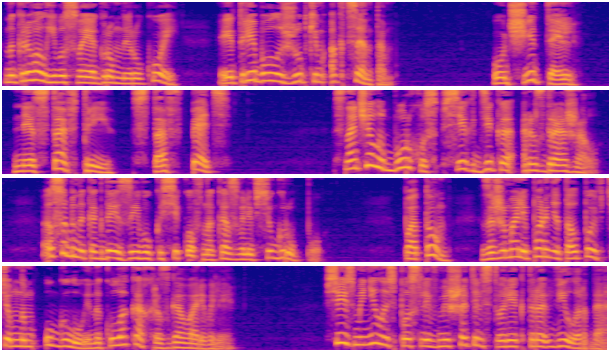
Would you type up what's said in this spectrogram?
накрывал его своей огромной рукой и требовал жутким акцентом. «Учитель, не ставь три, ставь пять!» Сначала Борхус всех дико раздражал, особенно когда из-за его косяков наказывали всю группу. Потом зажимали парня толпой в темном углу и на кулаках разговаривали. Все изменилось после вмешательства ректора Вилларда,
